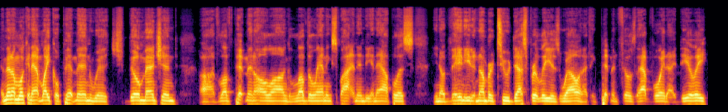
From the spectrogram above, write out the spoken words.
And then I'm looking at Michael Pittman, which Bill mentioned. Uh, I've loved Pittman all along. Love the landing spot in Indianapolis. You know, they need a number two desperately as well. And I think Pittman fills that void ideally.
